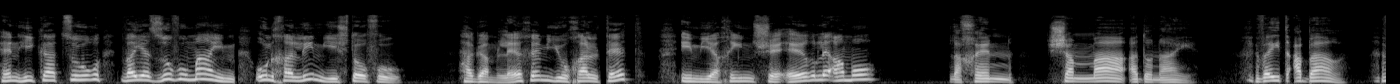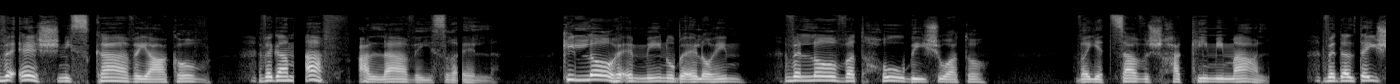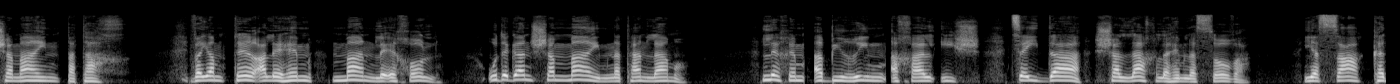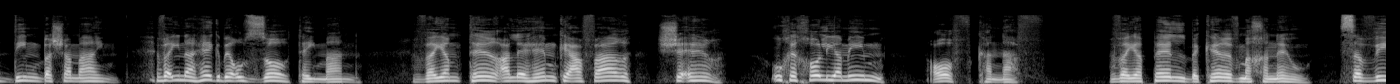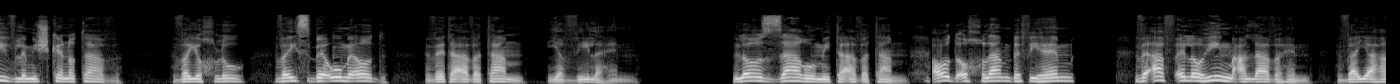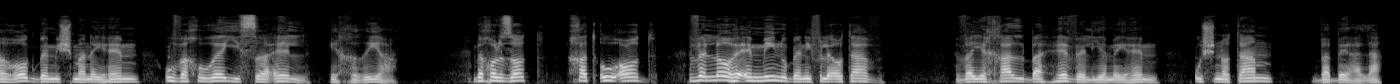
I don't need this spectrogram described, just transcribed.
הן היכה צור, ויזובו מים, ונחלים ישטופו. הגם לחם יוכל תת, אם יכין שאר לעמו? לכן שמע אדוני, ויתעבר, ואש נסקה ויעקב, וגם אף עלה וישראל. כי לא האמינו באלוהים, ולא בטחו בישועתו. ויצב שחקים ממעל, ודלתי שמים פתח. וימטר עליהם מן לאכול, ודגן שמים נתן למו. לחם אבירים אכל איש, צידה שלח להם לשובע. יסע קדים בשמים, וינהג בעוזו תימן. וימטר עליהם כעפר שאר, וככל ימים עוף כנף. ויפל בקרב מחנהו, סביב למשכנותיו, ויאכלו, וישבעו מאוד, ותאוותם יביא להם. לא זרו מתאוותם, עוד אוכלם בפיהם, ואף אלוהים עלה בהם, ויהרוג במשמניהם, ובחורי ישראל הכריע. בכל זאת, חטאו עוד, ולא האמינו בנפלאותיו. ויכל בהבל ימיהם, ושנותם בבהלה.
